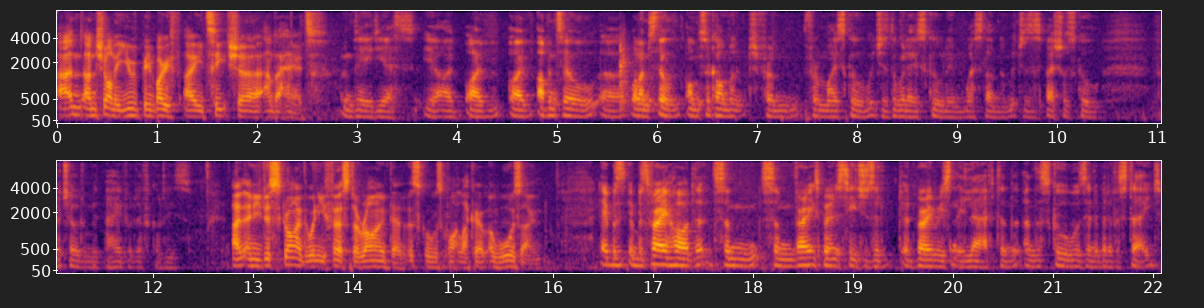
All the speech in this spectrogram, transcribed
and, and Charlie, you've been both a teacher and a head. Indeed, yes. Yeah, I've, I've, I've up until uh, well, I'm still on secondment from from my school, which is the Willow School in West London, which is a special school for children with behavioural difficulties. And, and you described when you first arrived there that the school was quite like a, a war zone. It was it was very hard that some some very experienced teachers had, had very recently left, and, and the school was in a bit of a state,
